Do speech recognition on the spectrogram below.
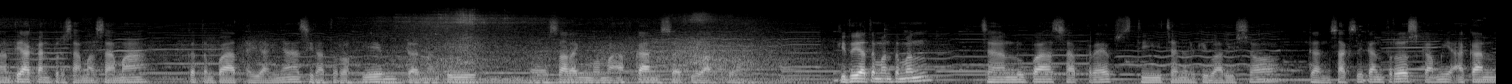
nanti akan bersama-sama ke tempat eyangnya silaturahim dan nanti e, saling memaafkan sekeluarga. Gitu ya teman-teman. Jangan lupa subscribe di channel Kiwariso dan saksikan terus kami akan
